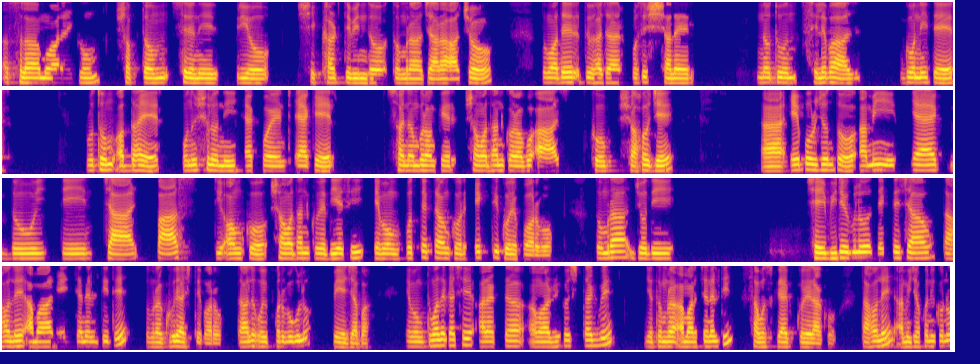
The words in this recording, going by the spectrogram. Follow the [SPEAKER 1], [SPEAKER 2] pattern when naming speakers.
[SPEAKER 1] আসসালামু আলাইকুম। সপ্তম শ্রেণির প্রিয় শিক্ষার্থীবৃন্দ, তোমরা যারা আছো, তোমাদের দু হাজার পঁচিশ সালের নতুন সিলেবাস গণিতের প্রথম অধ্যায়ের অনুশীলনী এক পয়েন্ট একের ছয় নম্বর অঙ্কের সমাধান করাবো আজ খুব সহজে। এ পর্যন্ত আমি এক, দুই, তিন, চার পাঁচটি অঙ্ক সমাধান করে দিয়েছি এবং প্রত্যেকটা অঙ্কর একটি করে পর্ব। তোমরা যদি সেই ভিডিওগুলো দেখতে চাও, তাহলে আমার এই চ্যানেলটিতে তোমরা ঘুরে আসতে পারো। তাহলে ওই পর্বগুলো পেয়ে যাবা। এবং তোমাদের কাছে আর একটা আমার রিকোয়েস্ট থাকবে যে তোমরা আমার চ্যানেলটি সাবস্ক্রাইব করে রাখো। তাহলে আমি যখনই কোনো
